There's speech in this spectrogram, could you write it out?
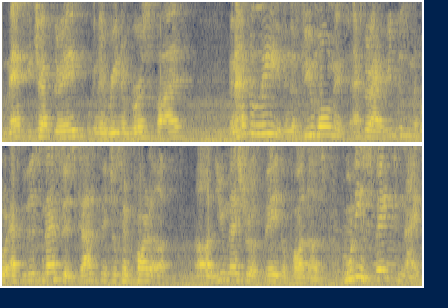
Matthew chapter 8. We're going to read in verse 5. And I believe in a few moments after I read this, or after this message, God's going to just impart a, a new measure of faith upon us. Who needs faith tonight?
